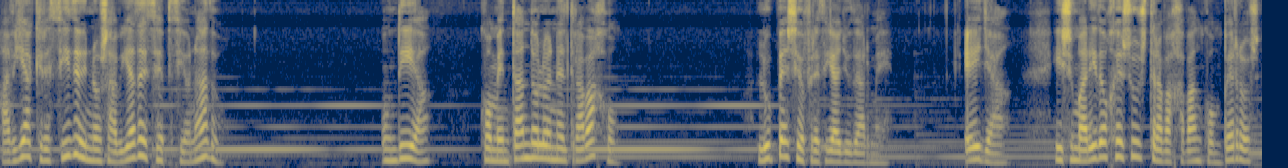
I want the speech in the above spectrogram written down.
había crecido y nos había decepcionado. Un día, comentándolo en el trabajo, Lupe se ofreció a ayudarme. Ella y su marido Jesús trabajaban con perros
